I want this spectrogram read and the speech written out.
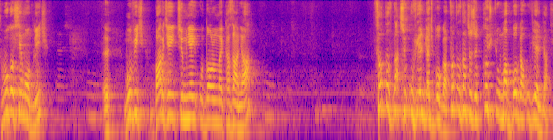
Długo się modlić? Y, mówić bardziej czy mniej udolne kazania? Co to znaczy uwielbiać Boga? Co to znaczy, że Kościół ma Boga uwielbiać?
